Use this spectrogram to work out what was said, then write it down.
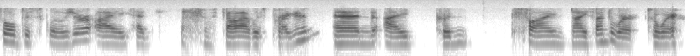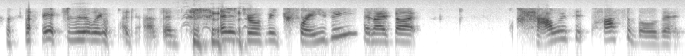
full disclosure, I had thought I was pregnant and I couldn't find nice underwear to wear. it's really what happened. and it drove me crazy. And I thought, how is it possible that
